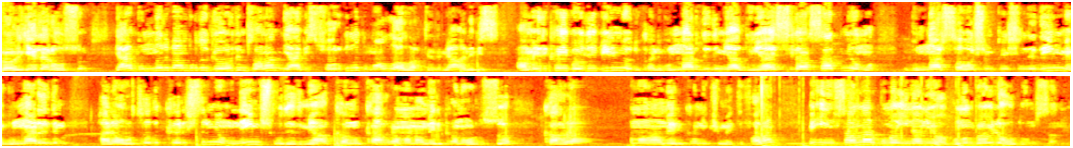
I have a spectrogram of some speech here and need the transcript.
bölgeler olsun. Yani bunları ben burada gördüğüm zaman yani bir sorguladım Allah Allah dedim ya hani biz Amerika'yı böyle bilmiyorduk hani bunlar dedim ya dünyaya silah satmıyor mu? Bunlar savaşın peşinde değil mi? Bunlar dedim hani ortalık karıştırmıyor mu? Neymiş bu dedim ya kahraman Amerikan ordusu, kahraman Amerikan hükümeti falan ve insanlar buna inanıyor. Bunun böyle olduğunu sanıyor.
